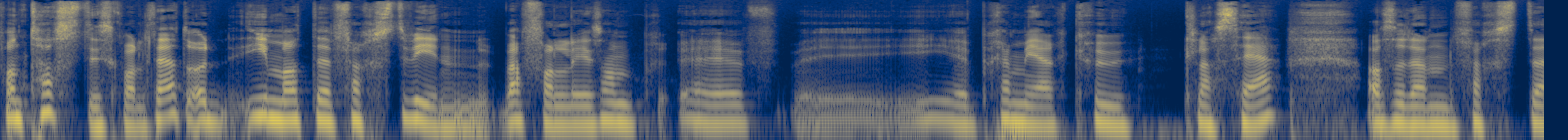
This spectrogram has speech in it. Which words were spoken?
Fantastisk kvalitet, og i og med at det er første vin, i hvert fall i sånn eh, i Premier Cru Classé, altså den første,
